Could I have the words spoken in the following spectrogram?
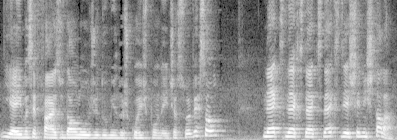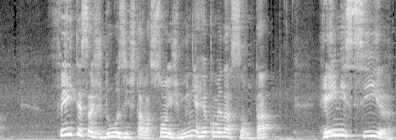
E aí você faz o download do Windows correspondente à sua versão. Next, next, next, next, deixa ele instalar. Feitas essas duas instalações, minha recomendação, tá? Reinicia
